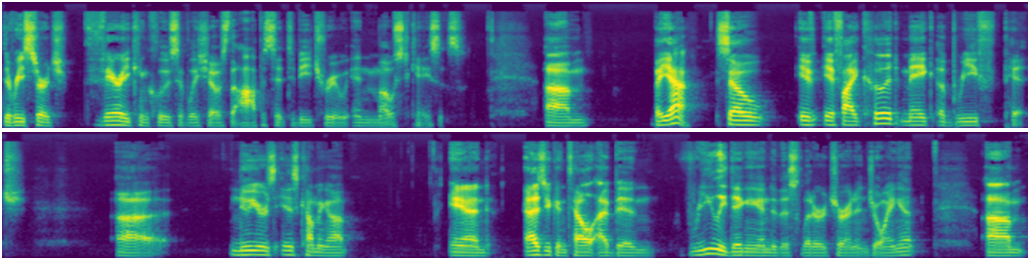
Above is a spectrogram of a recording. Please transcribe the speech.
The research very conclusively shows the opposite to be true in most cases. Um, but yeah, so if if I could make a brief pitch, uh, New Year's is coming up, and as you can tell, I've been really digging into this literature and enjoying it. Um,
